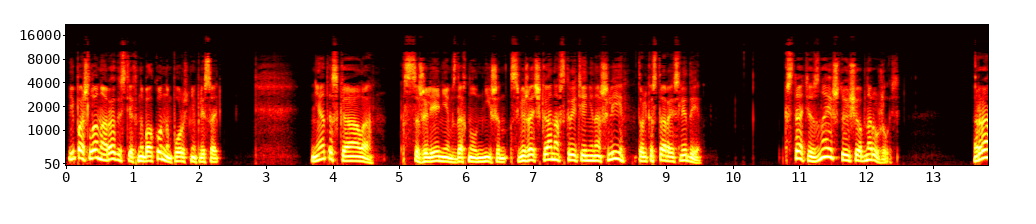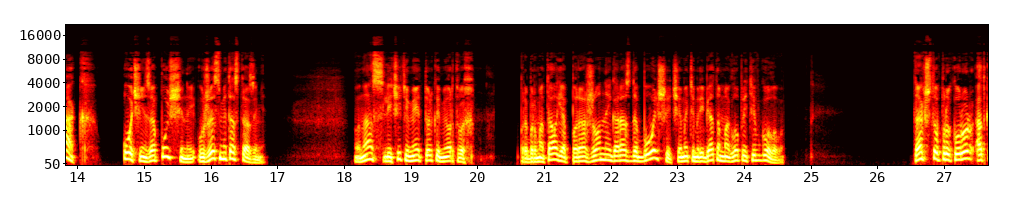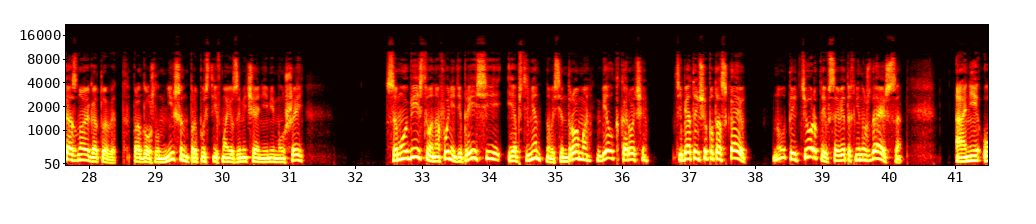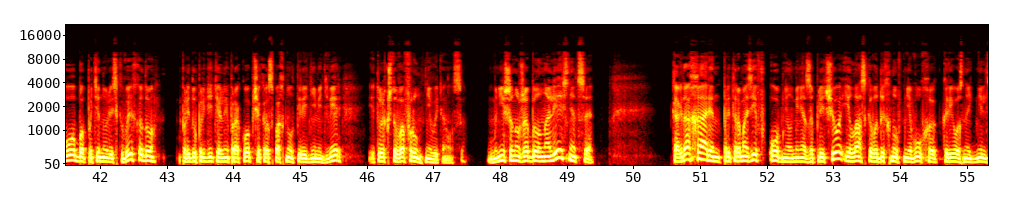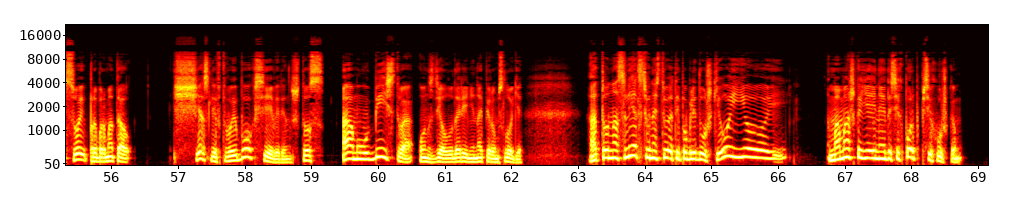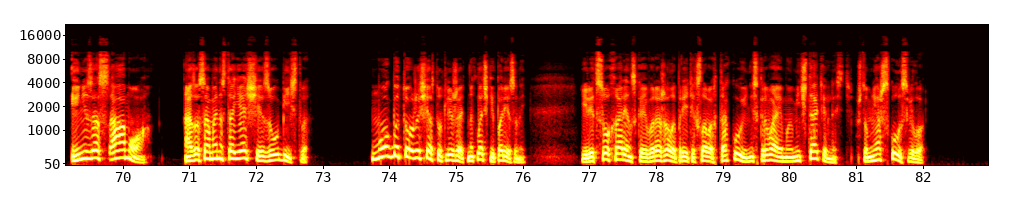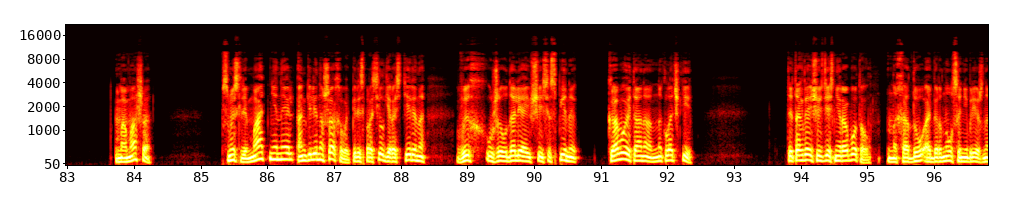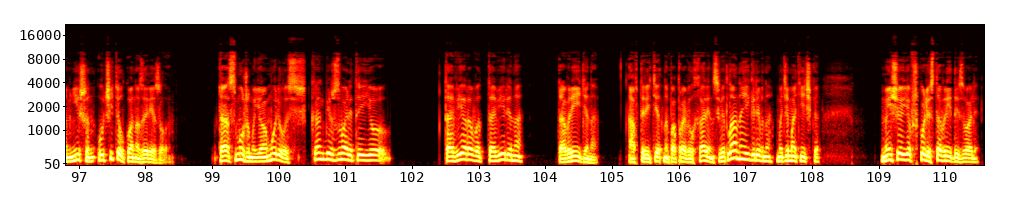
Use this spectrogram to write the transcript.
и пошла на радостях на балконном поручне плясать». «Не отыскала», — с сожалением вздохнул Мнишин. «Свежачка на вскрытие не нашли, только старые следы». Кстати, знаешь, что еще обнаружилось? Рак, очень запущенный, уже с метастазами. У нас лечить умеют только мертвых. Пробормотал я, пораженный гораздо больше, чем этим ребятам могло прийти в голову. Так что прокурор отказное готовит, продолжил Мнишин, пропустив мое замечание мимо ушей. Самоубийство на фоне депрессии и абстинентного синдрома. Белка, короче. Тебя-то еще потаскают. Ну, ты тертый, в советах не нуждаешься. Они оба потянулись к выходу. Предупредительный Прокопчик распахнул перед ними дверь и только что во фрунт не вытянулся. Мнишин уже был на лестнице, когда Харин, притормозив, обнял меня за плечо и, ласково дыхнув мне в ухо криозной гнильцой, пробормотал «Счастлив твой бог, Северин, что с амоубийства, — он сделал ударение на первом слоге, — а то наследственность у этой побледушки, ой-ой, мамашка ейная до сих пор по психушкам, и не за само, а за самое настоящее — за убийство. Мог бы тоже сейчас тут лежать, на клочки порезанный. И лицо Харинское выражало при этих словах такую нескрываемую мечтательность, что мне аж скулы свело. «Мамаша?» «В смысле, мать Нинель Ангелина Шахова?» — переспросил я растерянно в их уже удаляющиеся спины. «Кого это она на клочки?» «Ты тогда еще здесь не работал?» На ходу обернулся небрежным Нишин. Учительку она зарезала. Та с мужем ее омурилась. Как бишь звали-то ее? Таверова, Таверина, Тавридина. Авторитетно поправил Харин. Светлана Игоревна, математичка. Мы еще ее в школе с Тавридой звали.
